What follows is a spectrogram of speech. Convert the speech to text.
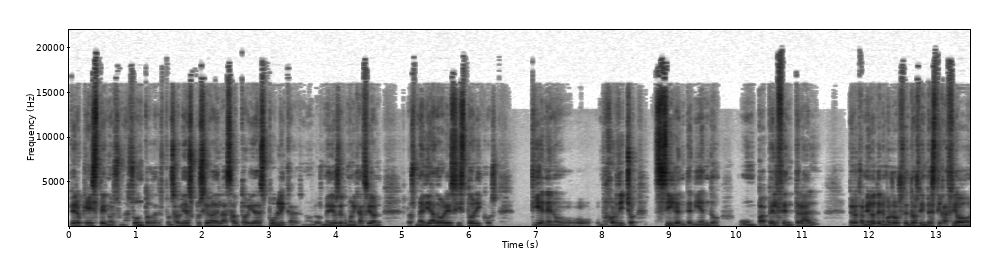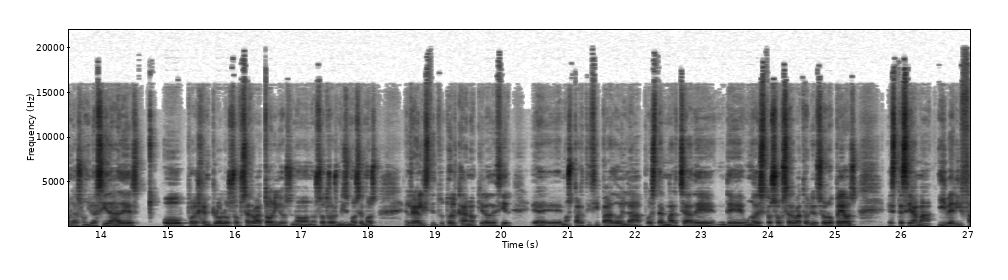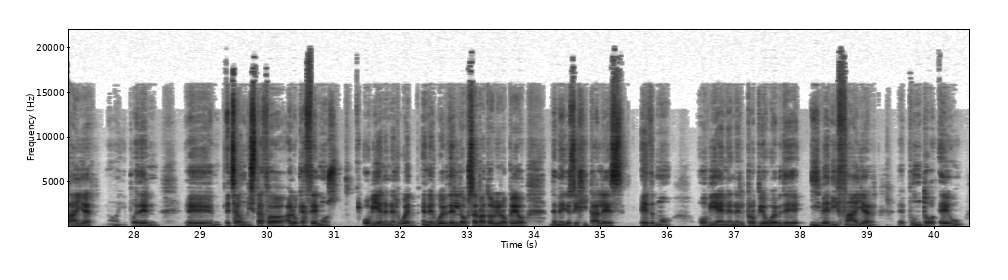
pero que este no es un asunto de responsabilidad exclusiva de las autoridades públicas. Los medios de comunicación, los mediadores históricos, tienen, o, mejor dicho, siguen teniendo un papel central, pero también lo tenemos los centros de investigación, las universidades o, por ejemplo, los observatorios. ¿no? Nosotros mismos hemos, el Real Instituto Elcano, quiero decir, eh, hemos participado en la puesta en marcha de, de, uno de estos observatorios europeos. Este se llama Iberifier, y pueden eh, echar un vistazo a, lo que hacemos o bien en el, web, en el web del Observatorio Europeo de Medios Digitales, EDMO, o bien en el propio web de iberifier.eu,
